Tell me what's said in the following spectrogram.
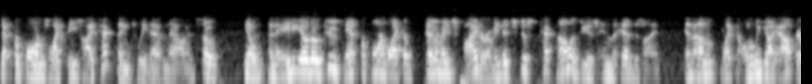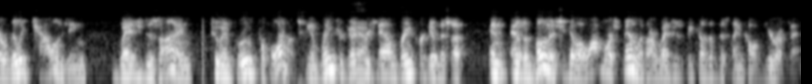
that performs like these high tech things we have now. And so, you know, an 8802 can't perform like a TaylorMade Spider. I mean, it's just technology is in the head design. And I'm like the only guy out there really challenging wedge design to improve performance. You know, bring trajectories yeah. down, bring forgiveness up. And as a bonus, you get a lot more spin with our wedges because of this thing called gear effect.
